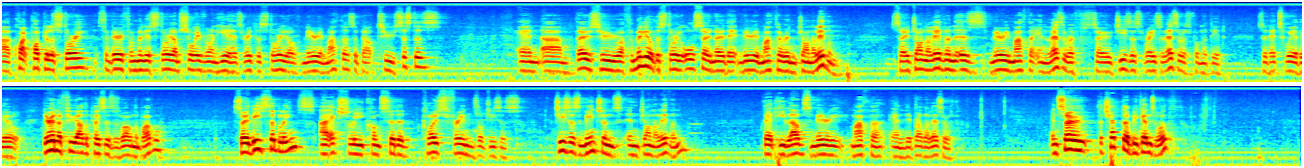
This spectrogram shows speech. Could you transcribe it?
a quite popular story. It's a very familiar story. I'm sure everyone here has read the story of Mary and Martha. It's about two sisters. And um, those who are familiar with the story also know that Mary and Martha are in John 11. So, John 11 is Mary, Martha, and Lazarus. So, Jesus raised Lazarus from the dead. So, that's where they're. They're in a few other places as well in the Bible. So, these siblings are actually considered close friends of Jesus. Jesus mentions in John 11 that he loves Mary, Martha, and their brother Lazarus. And so the chapter begins with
